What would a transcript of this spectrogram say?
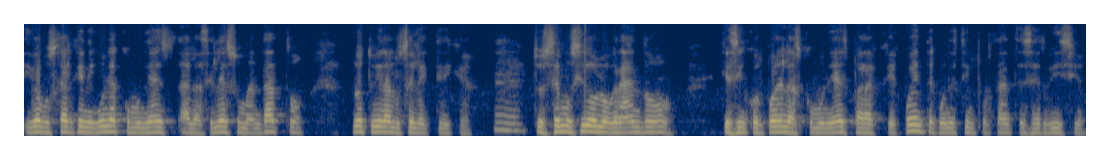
iba a buscar que ninguna comunidad a la salida de su mandato no tuviera luz eléctrica. Mm. Entonces hemos ido logrando que se incorporen las comunidades para que cuenten con este importante servicio.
